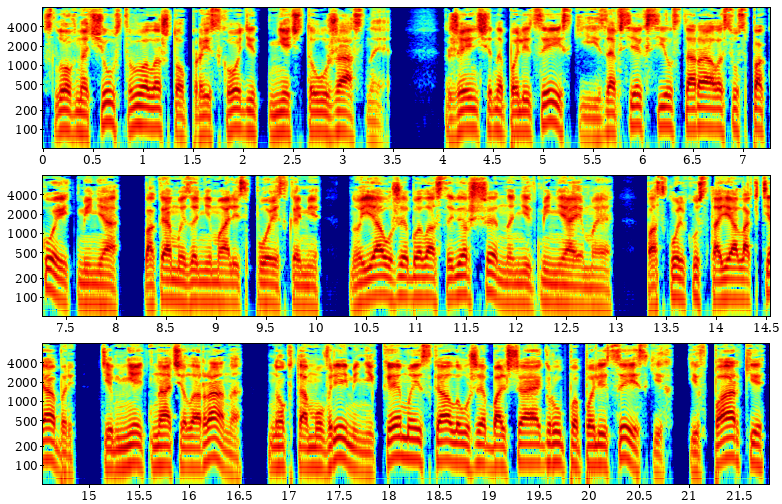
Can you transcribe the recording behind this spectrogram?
словно чувствовала, что происходит нечто ужасное. Женщина-полицейский изо всех сил старалась успокоить меня, пока мы занимались поисками, но я уже была совершенно невменяемая. Поскольку стоял октябрь, темнеть начало рано, но к тому времени Кэма искала уже большая группа полицейских и в парке,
